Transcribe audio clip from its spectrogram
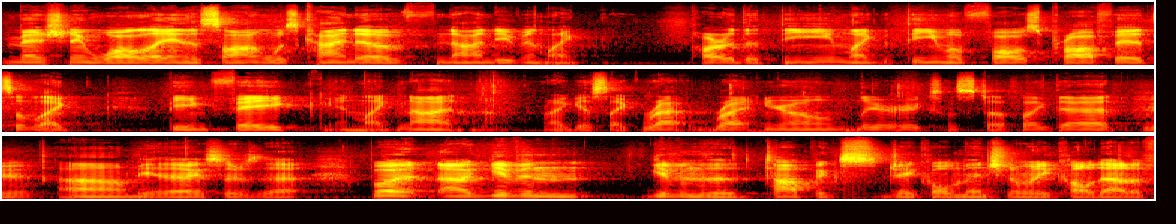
mentioning Wale in the song was kind of not even like part of the theme, like the theme of false prophets of like being fake and like not, I guess like rap, writing your own lyrics and stuff like that. yeah, Um, yeah. I guess there's that. But uh, given given the topics J Cole mentioned when he called out of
